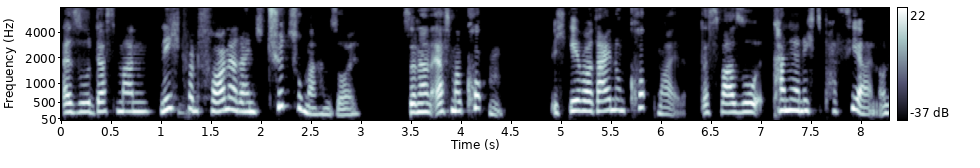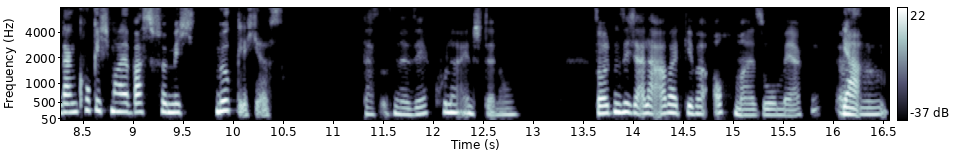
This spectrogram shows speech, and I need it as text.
also, dass man nicht von vornherein die Tür zumachen soll, sondern erstmal gucken. Ich gehe mal rein und guck mal. Das war so, kann ja nichts passieren. Und dann gucke ich mal, was für mich möglich ist. Das ist eine sehr coole Einstellung. Sollten sich alle Arbeitgeber auch mal so merken. Ja. Ähm,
